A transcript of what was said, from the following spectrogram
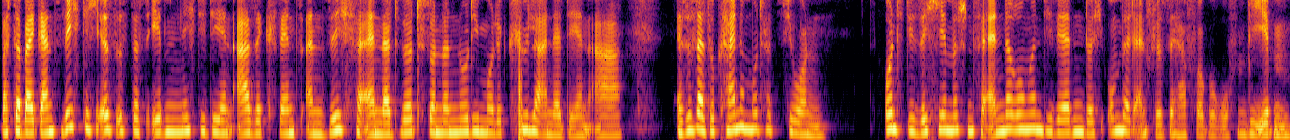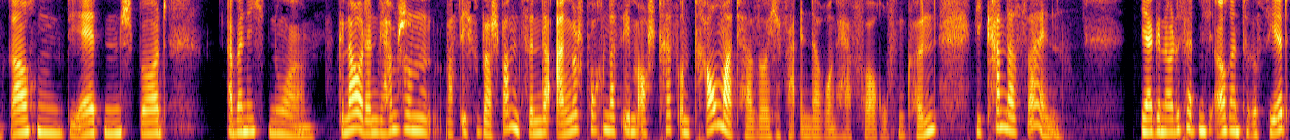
Was dabei ganz wichtig ist, ist, dass eben nicht die DNA-Sequenz an sich verändert wird, sondern nur die Moleküle an der DNA. Es ist also keine Mutation. Und diese chemischen Veränderungen, die werden durch Umwelteinflüsse hervorgerufen, wie eben Rauchen, Diäten, Sport, aber nicht nur. Genau, denn wir haben schon, was ich super spannend finde, angesprochen, dass eben auch Stress und Traumata solche Veränderungen hervorrufen können. Wie kann das sein? Ja, genau, das hat mich auch interessiert.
